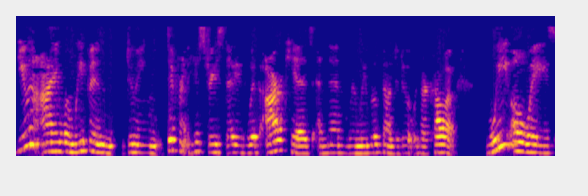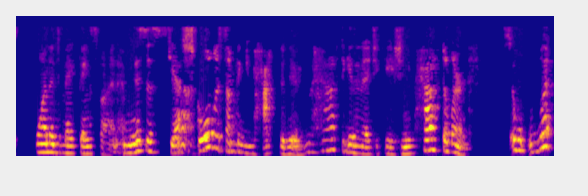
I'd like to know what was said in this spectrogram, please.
you and I, when we've been doing different history studies with our kids, and then when we moved on to do it with our co-op, we always wanted to make things fun. I mean, this is, Yeah. school is something you have to do. You have to get an education. You have to learn. So what,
